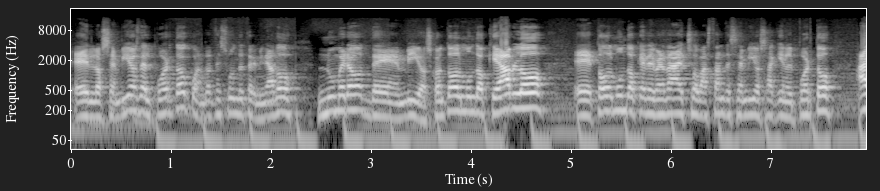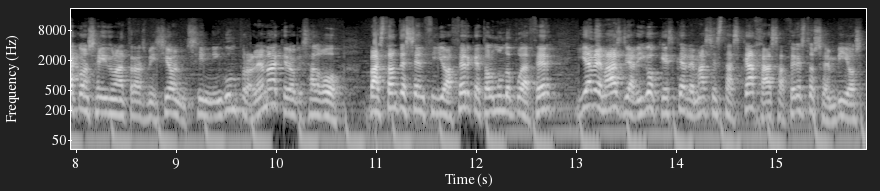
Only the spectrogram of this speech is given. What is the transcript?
en los envíos del puerto cuando haces un determinado número de envíos. Con todo el mundo que hablo, eh, todo el mundo que de verdad ha hecho bastantes envíos aquí en el puerto ha conseguido una transmisión sin ningún problema. Creo que es algo bastante sencillo hacer, que todo el mundo puede hacer. Y además, ya digo que es que además estas cajas, hacer estos envíos,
